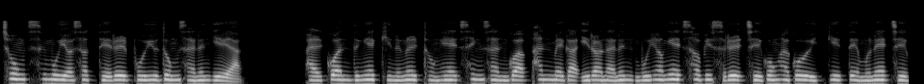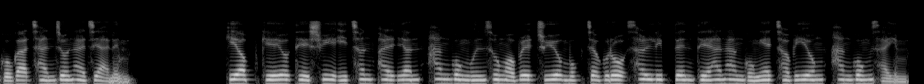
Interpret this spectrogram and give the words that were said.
총 26대를 보유 동사는 예약, 발권 등의 기능을 통해 생산과 판매가 일어나는 무형의 서비스를 제공하고 있기 때문에 재고가 잔존하지 않음. 기업 개요 대시 2008년 항공운송업을 주요 목적으로 설립된 대한항공의 저비용 항공사임.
